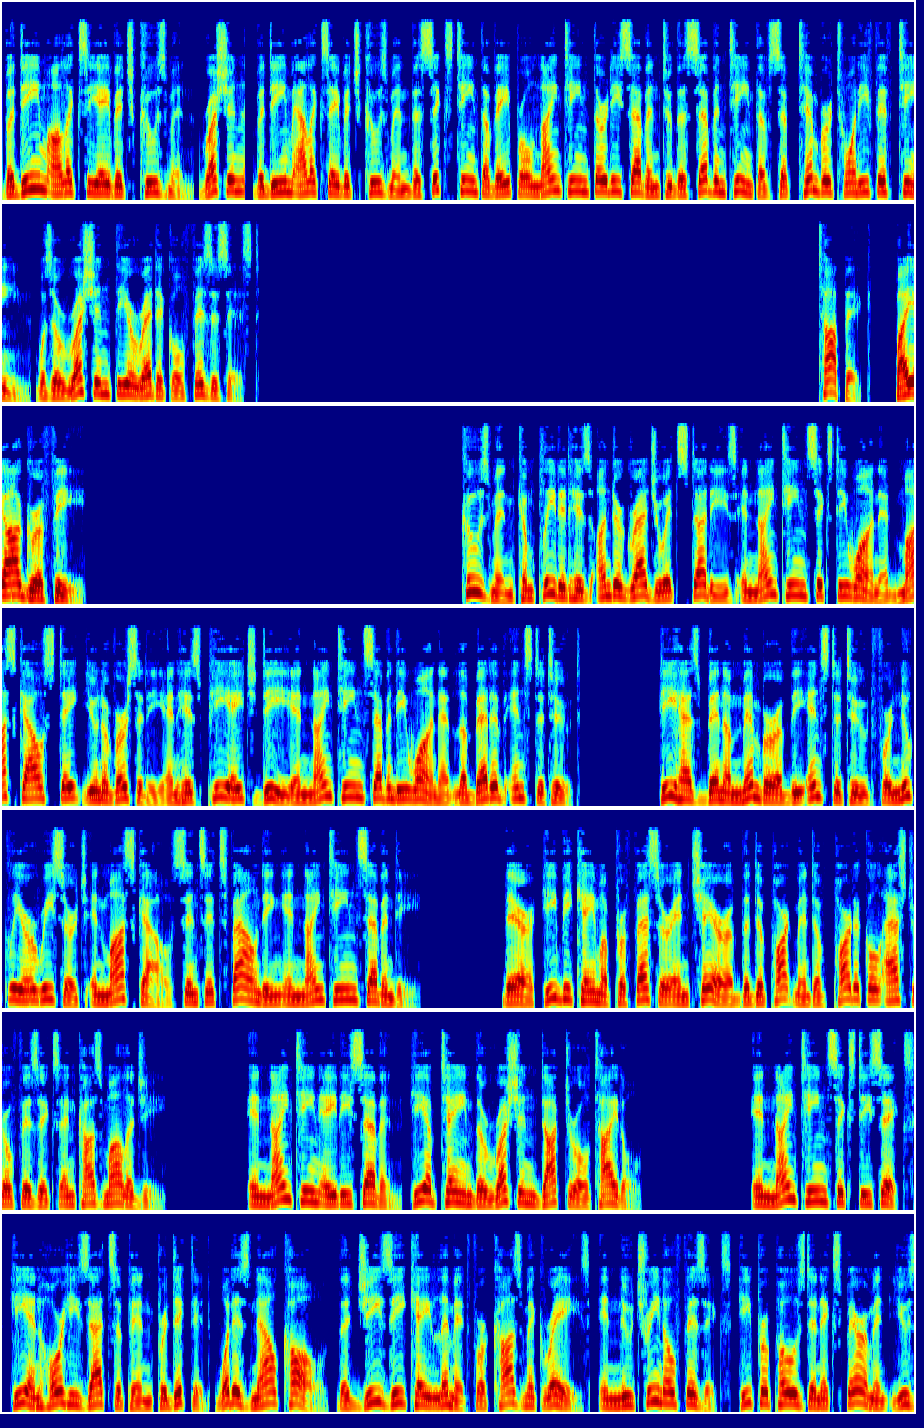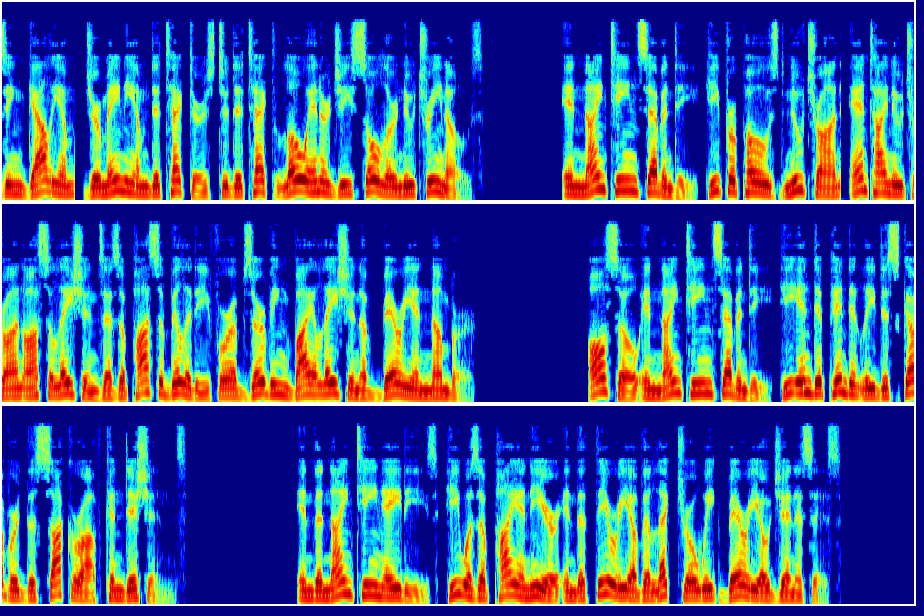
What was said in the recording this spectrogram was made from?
Vadim Alexeyevich Kuzmin, Russian Vadim Alexeyevich Kuzmin, the 16th of April 1937 to the 17th of September 2015, was a Russian theoretical physicist. Topic: Biography Kuzmin completed his undergraduate studies in 1961 at Moscow State University and his Ph.D. in 1971 at Lebedev Institute. He has been a member of the Institute for Nuclear Research in Moscow since its founding in 1970. There, he became a professor and chair of the Department of Particle Astrophysics and Cosmology. In 1987, he obtained the Russian doctoral title. In 1966, he and Georgiy Zatsepin predicted what is now called the GZK limit for cosmic rays. In neutrino physics, he proposed an experiment using gallium germanium detectors to detect low-energy solar neutrinos. In 1970, he proposed neutron-antineutron oscillations as a possibility for observing violation of baryon number. Also in 1970, he independently discovered the Sakharov conditions. In the 1980s, he was a pioneer in the theory of electroweak baryogenesis.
